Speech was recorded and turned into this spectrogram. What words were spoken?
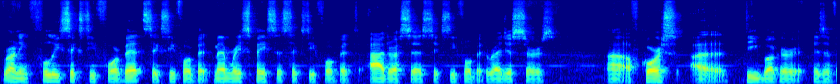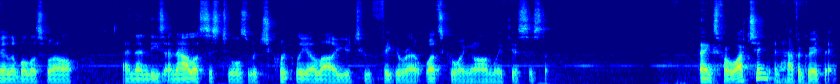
running fully 64-bit, 64-bit memory spaces, 64-bit addresses, 64-bit registers. Uh, of course, uh, debugger is available as well. And then these analysis tools, which quickly allow you to figure out what's going on with your system. Thanks for watching and have a great day.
